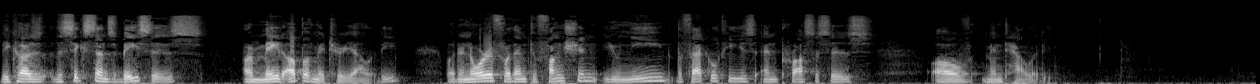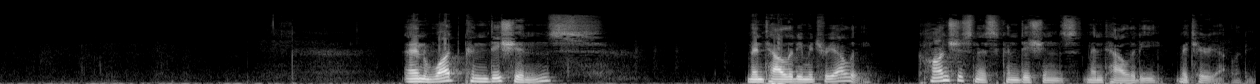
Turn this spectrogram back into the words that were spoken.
Because the six sense bases are made up of materiality, but in order for them to function, you need the faculties and processes of mentality. And what conditions mentality materiality? Consciousness conditions mentality, materiality.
